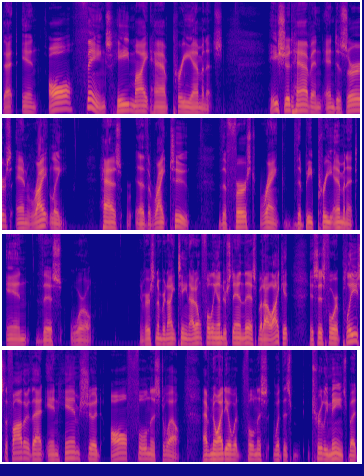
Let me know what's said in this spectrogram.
that in all things he might have preeminence. He should have and, and deserves and rightly has uh, the right to the first rank to be preeminent in this world in verse number 19, I don't fully understand this, but I like it. It says, For it pleased the Father that in him should all fullness dwell. I have no idea what fullness, what this truly means, but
